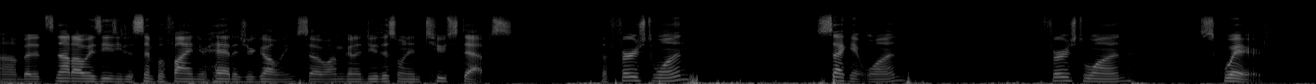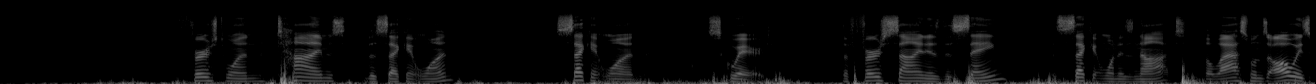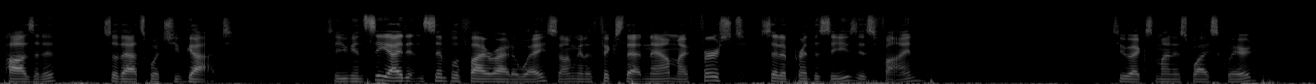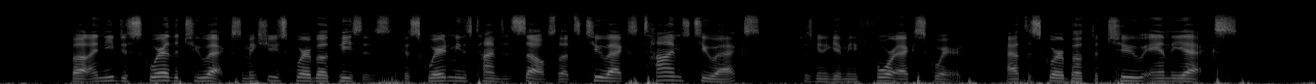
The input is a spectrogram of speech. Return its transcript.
Um, but it's not always easy to simplify in your head as you're going, so I'm going to do this one in two steps. The first one second one, first one squared. First one times the second one, second one squared. The first sign is the same, the second one is not. The last one's always positive, so that's what you've got. So you can see I didn't simplify right away, so I'm going to fix that now. My first set of parentheses is fine. 2x minus y squared. But I need to square the 2x, so make sure you square both pieces, because squared means times itself, so that's 2x times 2x, which is going to give me 4x squared. I have to square both the 2 and the x.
